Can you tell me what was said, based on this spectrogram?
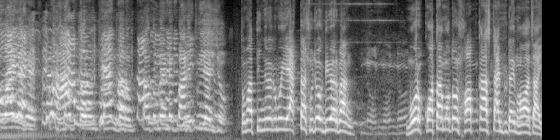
দোয়াই লাগে। তোমার হাত গরম ঠ্যাং গরম। তাও তোমরা এনে বাড়ি থুই আইসো। তোমার তিনজনকে মই একটা সুযোগ দিবার পাং মোর কথা মতো সব কাজ টাইম টু টাইম হওয়া চাই।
